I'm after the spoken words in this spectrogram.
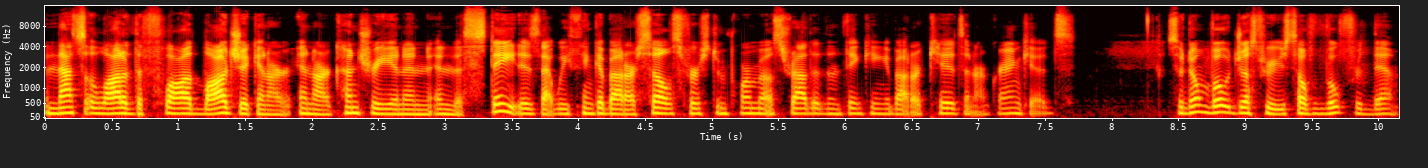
and that's a lot of the flawed logic in our in our country and in, in the state is that we think about ourselves first and foremost rather than thinking about our kids and our grandkids. So don't vote just for yourself vote for them.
